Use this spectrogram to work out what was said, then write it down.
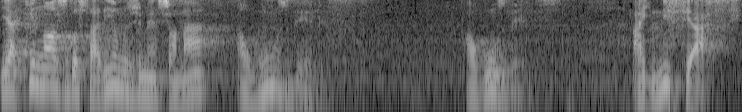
E aqui nós gostaríamos de mencionar alguns deles. Alguns deles. A iniciar-se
